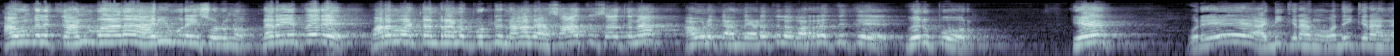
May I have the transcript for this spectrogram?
அவங்களுக்கு அன்பான அறிவுரை சொல்லணும். நிறைய பேர் வரமாட்டேன்றான போட்டு நாலு சாத்து சாத்துனா அவனுக்கு அந்த இடத்துல வர்றதுக்கு வெறுப்பு வரும். ஏன்? ஒரே அடிக்கிறாங்க உதைக்கிறாங்க.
